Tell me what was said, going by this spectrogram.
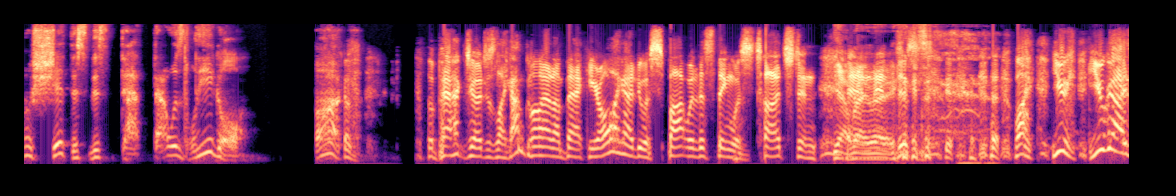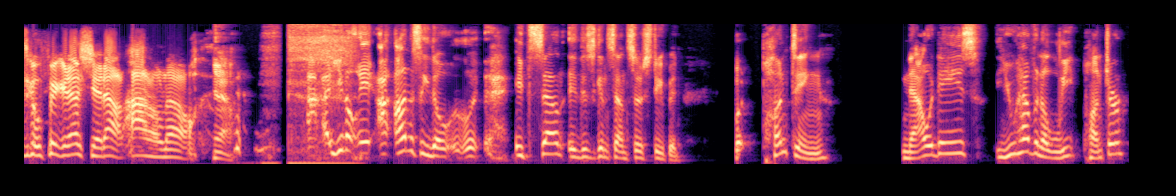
oh shit, this this that that was legal. Fuck. The back judge is like, I'm glad I'm back here. All I gotta do is spot where this thing was touched, and Yeah, and, right, right. and this, why you you guys go figure that shit out. I don't know. Yeah. I, you know, it, I, honestly though, it sound this is gonna sound so stupid, but punting nowadays, you have an elite punter.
